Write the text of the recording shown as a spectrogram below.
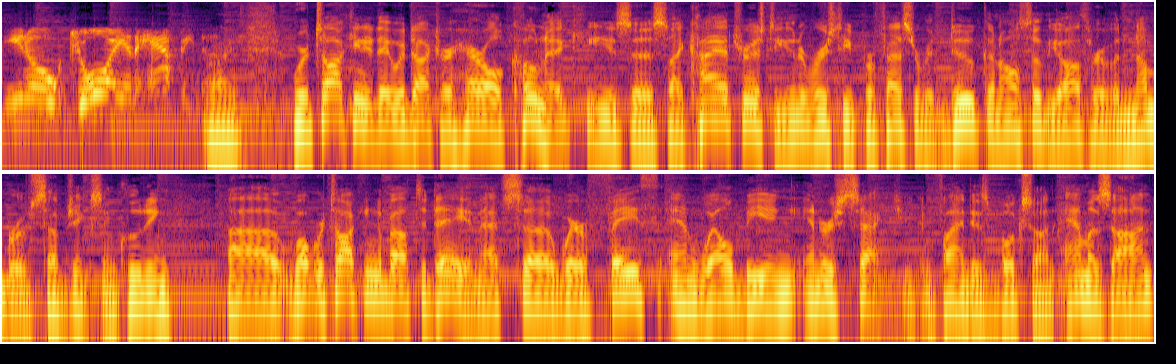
you know, joy and happiness. Right. We're talking today with Dr. Harold Koenig. He's a psychiatrist, a university professor at Duke, and also the author of a number of subjects, including uh, what we're talking about today, and that's uh, where faith and well being intersect. You can find his books on Amazon,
